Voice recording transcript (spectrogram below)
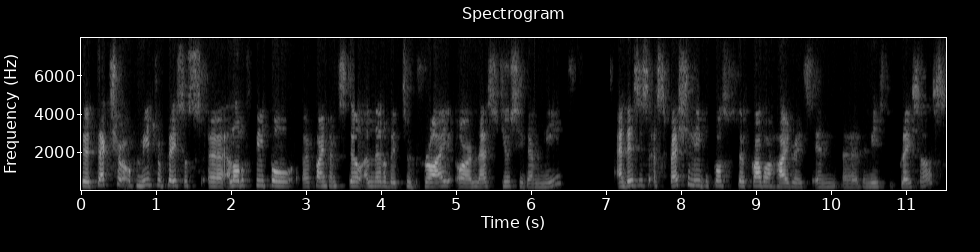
the texture of meat replacers, uh, a lot of people uh, find them still a little bit too dry or less juicy than meat. And this is especially because of the carbohydrates in uh, the meat replacers.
